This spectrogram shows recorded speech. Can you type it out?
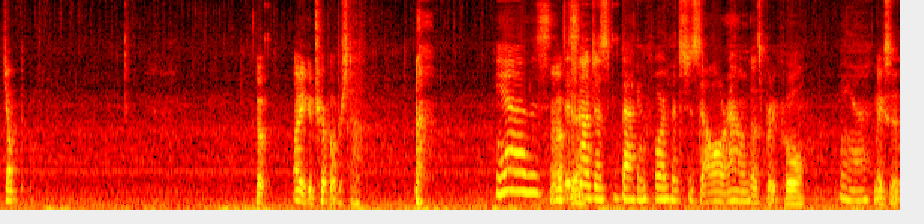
Jump. Oh, oh you could trip over stuff. Yeah, this Okay. it's not just back and forth. It's just all around. That's pretty cool. Yeah, Makes it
